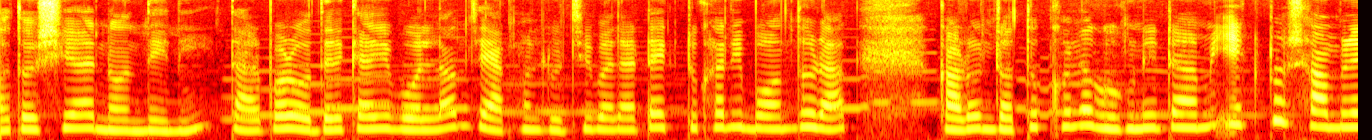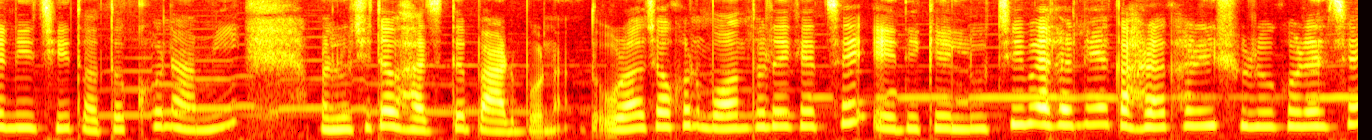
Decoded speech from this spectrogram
অতসী আর নন্দিনী। তারপর ওদেরকে আমি বললাম যে, এখন লুচিবেলাটা একটুখানি বন্ধ রাখ। কারণ যতক্ষণ না ঘুগনিটা আমি একটু সামলে নিচ্ছি, ততক্ষণ আমি লুচিটা ভাজতে পারব না। তো ওরা যখন বন্ধ রেখেছে, এদিকে লুচিবেলা নিয়ে কাড়াকাড়ি শুরু করেছে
